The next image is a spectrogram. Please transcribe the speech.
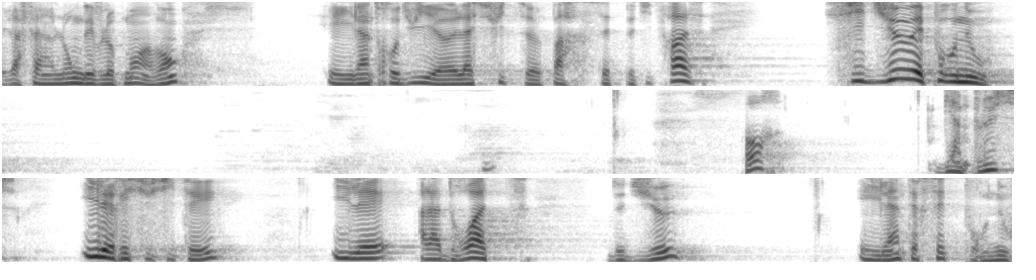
Il a fait un long développement avant et il introduit euh, la suite par cette petite phrase. Si Dieu est pour nous, Or, bien plus, il est ressuscité, il est à la droite de Dieu et il intercède pour nous.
